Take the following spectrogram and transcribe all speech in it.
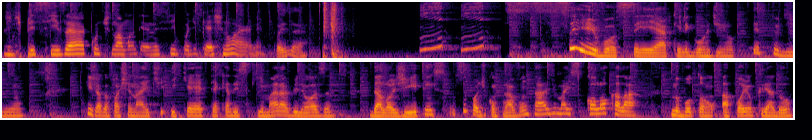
A gente precisa continuar mantendo esse podcast no ar, né? Pois é. Se você é aquele gordinho tetudinho que joga Fortnite e quer ter aquela skin maravilhosa da loja de itens, você pode comprar à vontade, mas coloca lá no botão apoia o criador,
